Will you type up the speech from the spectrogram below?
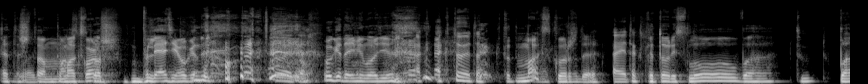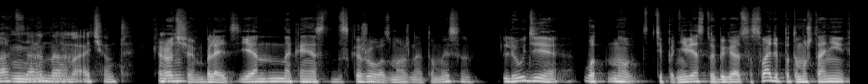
Это Ладно. что, Это Макс Корж? Блядь, я угадал. Кто это? Угадай мелодию. А, а кто это? Макс Корж, да. А это кто? Который слово тут Не пацана. понимаю, о чем ты. Короче, блядь, я наконец-то доскажу, возможно, эту мысль. Люди, вот, ну, типа, невесты убегают со свадьбы, потому что они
